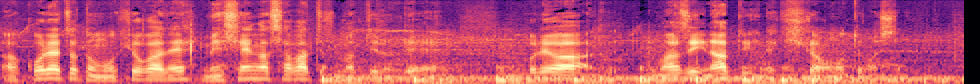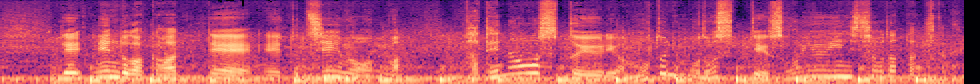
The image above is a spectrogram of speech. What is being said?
あこれはちょっと目標がね目線が下がってしまっているんでこれはまずいなというふうな危機感を持ってました。で年度が変わって、えーと、チームを、ま、立て直すというよりは元に戻すっていうそういう印象だったんですかね。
